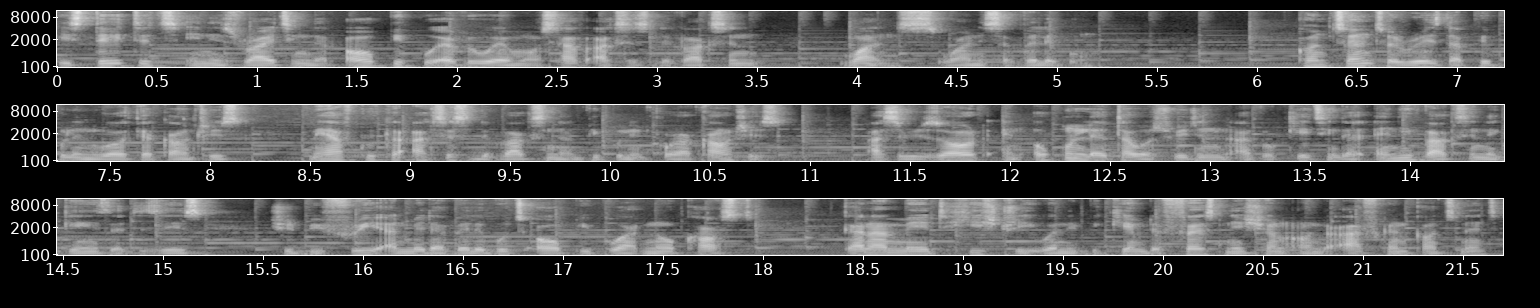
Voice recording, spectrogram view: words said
He stated in his writing that all people everywhere must have access to the vaccine once one is available. Concerns were raised that people in wealthier countries may have quicker access to the vaccine than people in poorer countries. As a result, an open letter was written advocating that any vaccine against the disease should be free and made available to all people at no cost. Ghana made history when it became the first nation on the African continent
